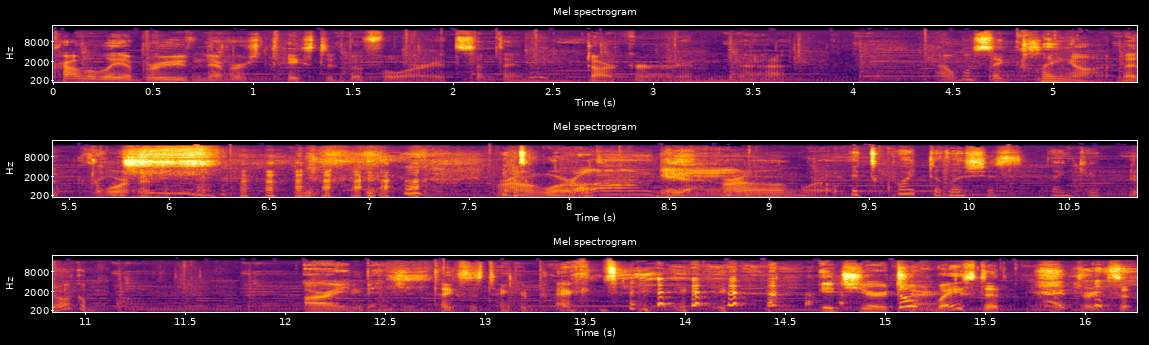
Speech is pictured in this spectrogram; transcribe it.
probably a brew you've never tasted before. It's something darker and uh, I almost say Klingon, but dwarven. wrong world. Wrong game. Yeah, wrong world. It's quite delicious. Thank you. You're welcome. All right, He Benjamin, takes his tankard back. it's your turn. Don't waste it. He drinks it.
